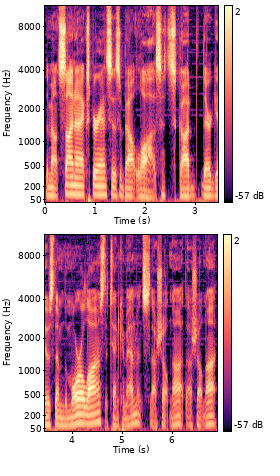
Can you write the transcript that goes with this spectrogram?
The Mount Sinai experience is about laws. It's God there gives them the moral laws, the Ten Commandments, thou shalt not, thou shalt not,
